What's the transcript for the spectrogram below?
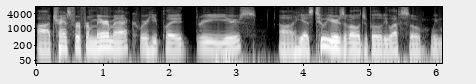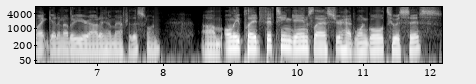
uh, transfer from Merrimack, where he played three years. Uh, he has two years of eligibility left, so we might get another year out of him after this one. Um, only played 15 games last year, had one goal, two assists,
